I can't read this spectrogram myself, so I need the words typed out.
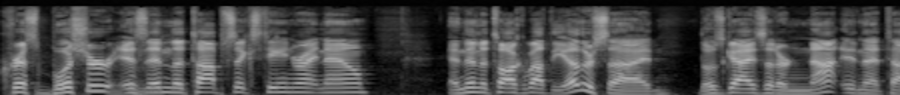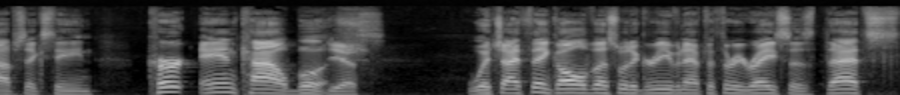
Chris Buescher is in the top 16 right now. And then to talk about the other side, those guys that are not in that top 16, Kurt and Kyle Busch Yes. which I think all of us would agree, even after three races, that's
